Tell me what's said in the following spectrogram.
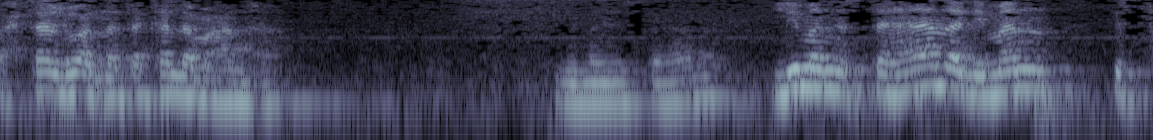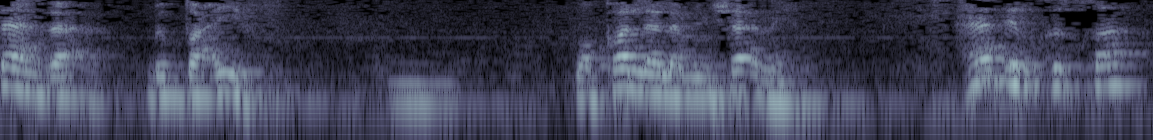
تحتاج أن نتكلم عنها. لمن استهان؟ لمن استهان لمن استهزأ بالضعيف. وقلل من شأنه. هذه القصة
